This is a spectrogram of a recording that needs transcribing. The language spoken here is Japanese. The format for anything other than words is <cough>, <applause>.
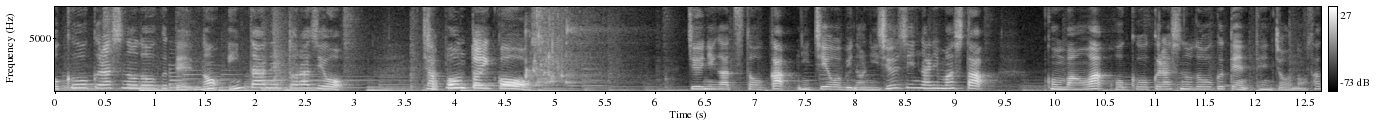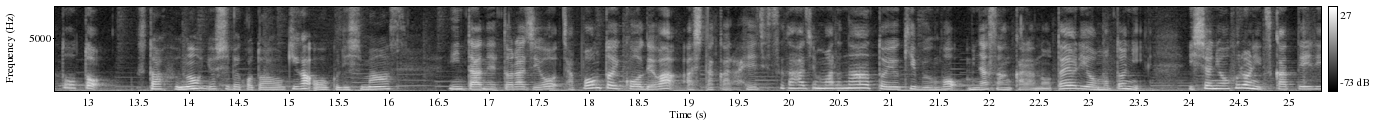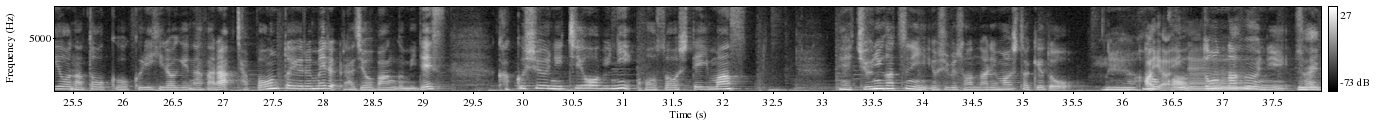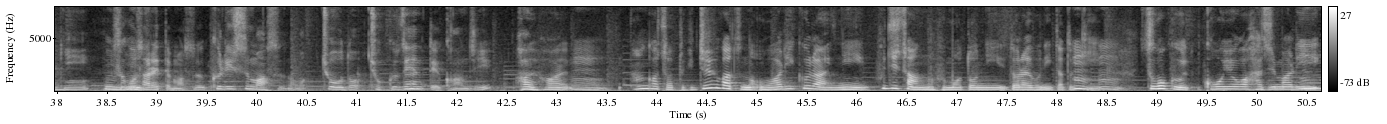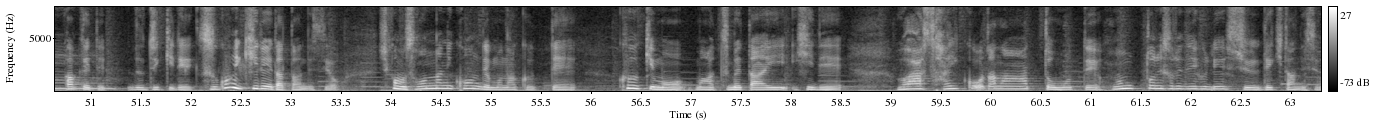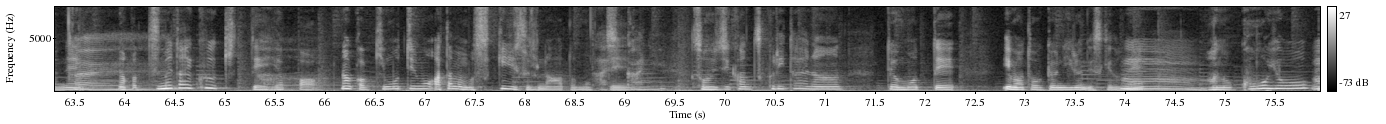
北欧暮らしの道具店のインターネットラジオ。チャポンと行こう。12月10日日曜日の20時になりました。こんばんは北欧暮らしの道具店店長の佐藤と。スタッフの吉部こと青木がお送りします。インターネットラジオチャポンと行こうでは明日から平日が始まるなという気分を皆さんからのお便りをもとに一緒にお風呂に浸かっているようなトークを繰り広げながらチャポンと緩めるラジオ番組です各週日曜日に放送しています。ね、12月に吉部さんなりましたけど、ね、早いね。どんな風に最近過ごされてます、うんうんうん、クリスマスのちょうど直前っていう感じ？はいはい、うん、何月だったっけ？10月の終わりぐらいに富士山の麓にドライブに行った時、うんうん、すごく紅葉が始まりかけてる時期ですごい綺麗だったんですよ。しかもそんなに混んでもなくって空気もまあ冷たい日でうわ最高だなと思って本当にそれでフレッシュできたんですよね。なんか冷たい空気ってやっぱなんか気持ちも頭もすっきりするなと思ってそういう時間作りたいなって思って今東京にいるんですけどね。あの紅葉？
